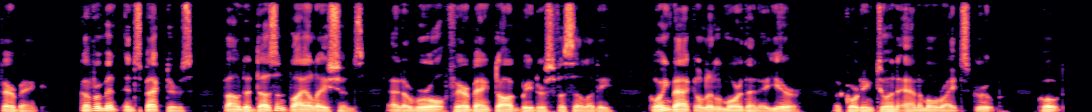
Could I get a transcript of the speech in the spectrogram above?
Fairbank. Government inspectors found a dozen violations at a rural Fairbank dog breeders facility going back a little more than a year, according to an animal rights group. Quote,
